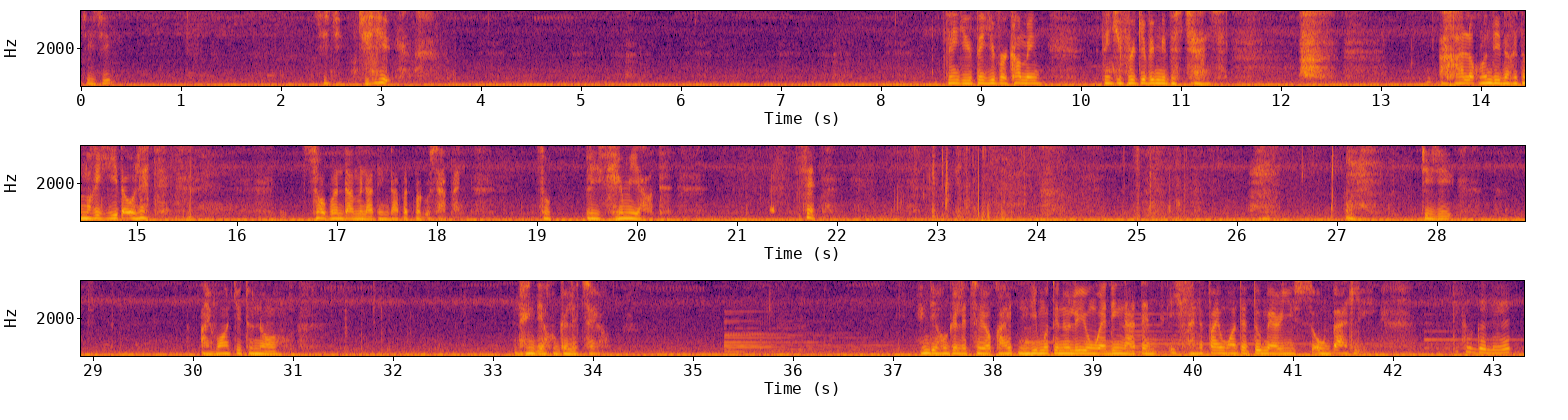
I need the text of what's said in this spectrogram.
Gigi? Gigi? Gigi? Thank you, thank you for coming. Thank you for giving me this chance. Akala ko hindi na kita makikita ulit. Sobrang dami natin dapat pag-usapan. So, please hear me out. Sit. Gigi, I want you to know na hindi ako galit sa'yo. Hindi ako galit sa'yo kahit hindi mo tinuloy yung wedding natin, even if I wanted to marry you so badly. Hindi ka galit.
